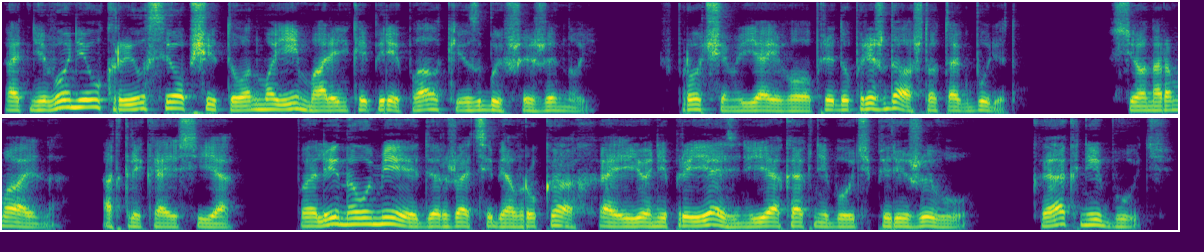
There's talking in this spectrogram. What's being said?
От него не укрылся общий тон моей маленькой перепалки с бывшей женой. Впрочем, я его предупреждал, что так будет. «Все нормально», — откликаюсь я. Полина умеет держать себя в руках, а ее неприязнь я как-нибудь переживу. Как-нибудь.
